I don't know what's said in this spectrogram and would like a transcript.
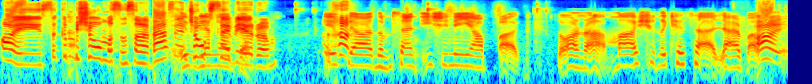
Ay sakın bir şey olmasın sana. Ben seni çok Evlenemedim. seviyorum. Evladım sen işini yap bak. Sonra maaşını keserler bak. Ay.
